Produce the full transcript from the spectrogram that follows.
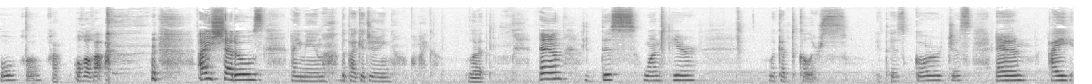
Aurora Aurora. Eyeshadows. I mean the packaging. Oh my god. Love it. And this one here look at the colors. It is gorgeous. And I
